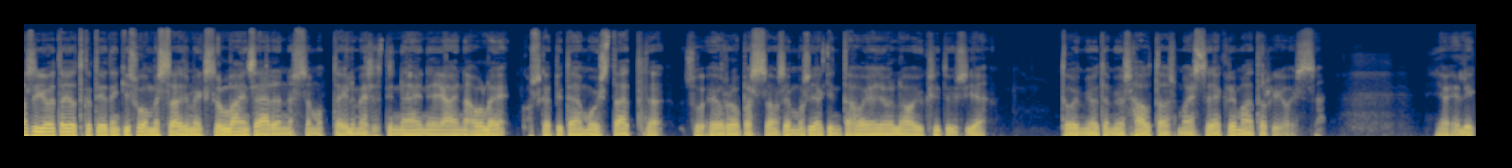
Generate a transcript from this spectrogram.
asioita, jotka tietenkin Suomessa esimerkiksi on lainsäädännössä, mutta ilmeisesti näin ei aina ole, koska pitää muistaa, että Euroopassa on semmoisiakin tahoja, joilla on yksityisiä toimijoita myös hautausmaissa ja krematorioissa. Ja eli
